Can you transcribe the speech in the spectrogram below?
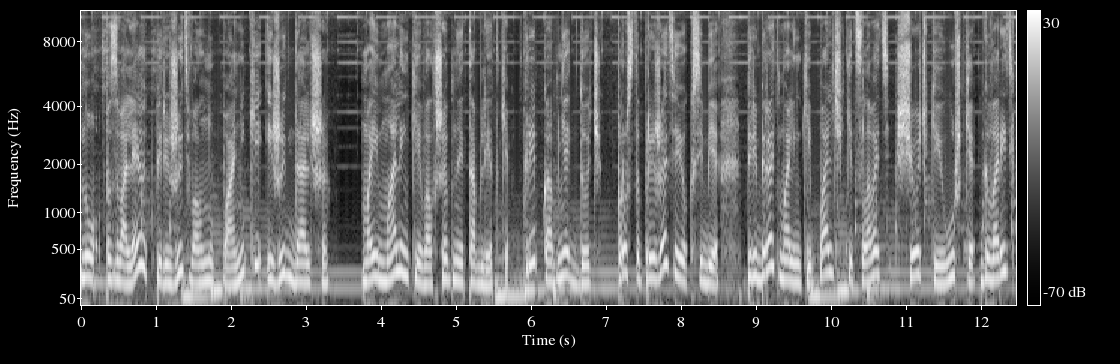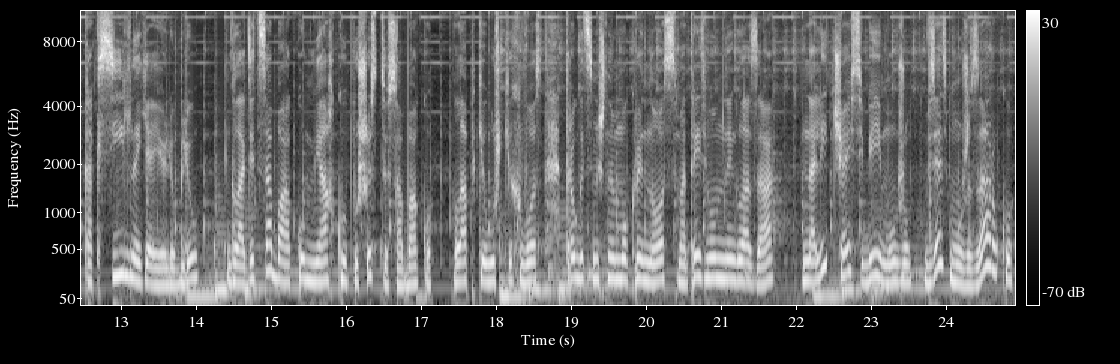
но позволяют пережить волну паники и жить дальше мои маленькие волшебные таблетки. Крепко обнять дочь, просто прижать ее к себе, перебирать маленькие пальчики, целовать щечки и ушки, говорить, как сильно я ее люблю, гладить собаку, мягкую пушистую собаку, лапки, ушки, хвост, трогать смешной мокрый нос, смотреть в умные глаза, налить чай себе и мужу, взять мужа за руку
